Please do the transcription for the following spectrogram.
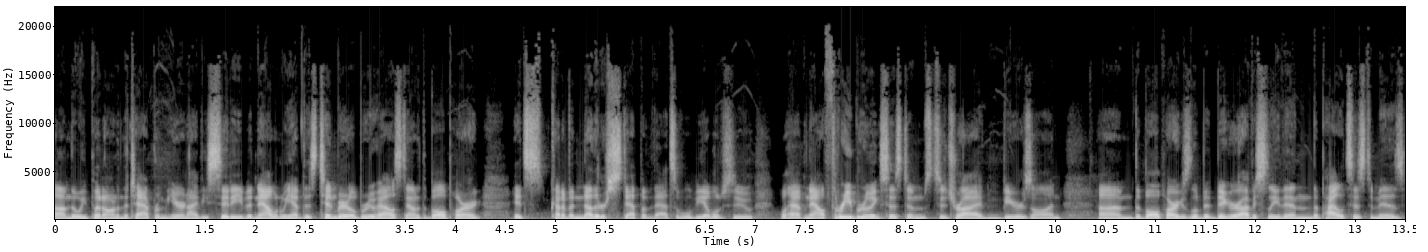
um, that we put on in the tap room here in Ivy City. But now when we have this 10 barrel brew house down at the ballpark it's kind of another step of that. So we'll be able to we'll have now three brewing systems to try beers on um, the ballpark is a little bit bigger, obviously, than the pilot system is,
